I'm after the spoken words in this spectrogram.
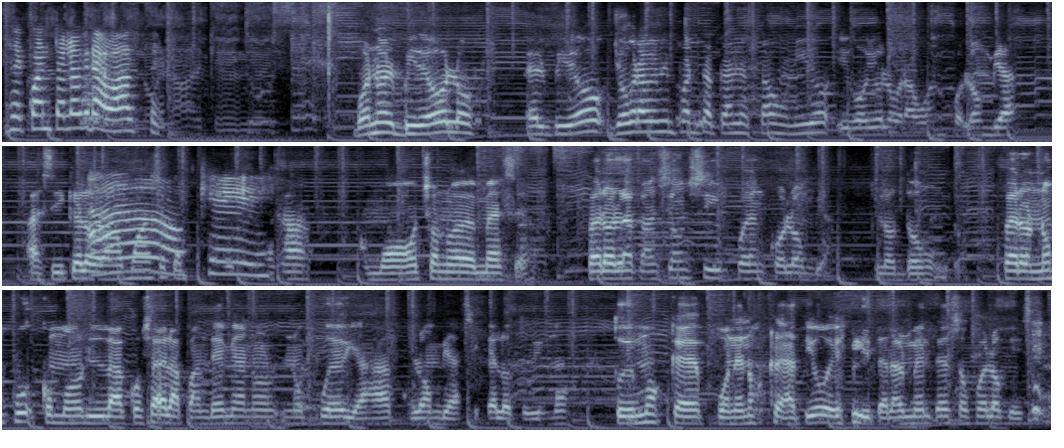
¿De cuánto lo grabaste? Bueno, el video lo el video, yo grabé mi parte acá en Estados Unidos y Goyo lo grabó en Colombia, así que lo grabamos hace ah, como, 8 o 9 meses. Pero la canción sí fue en Colombia, los dos juntos. Pero no como la cosa de la pandemia no, no pude viajar a Colombia, así que lo tuvimos, tuvimos que ponernos creativos y literalmente eso fue lo que hicimos.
